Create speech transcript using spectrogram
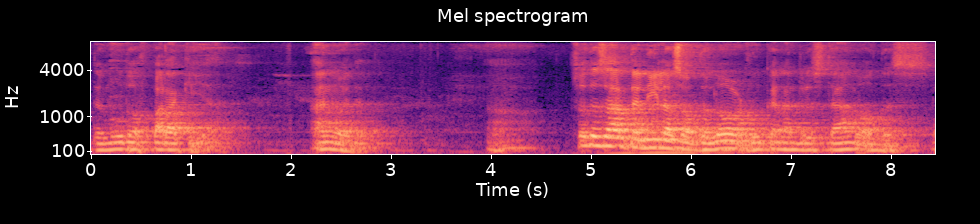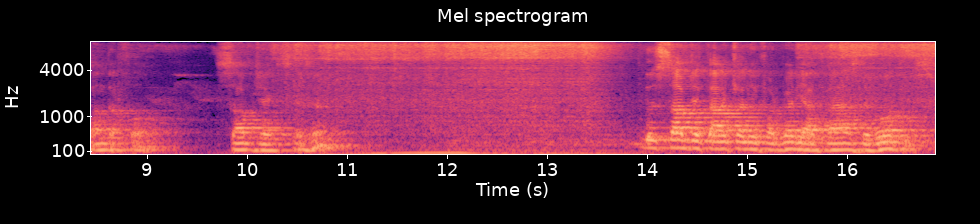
The mood of parakiya, unwedded. So these are the leelas of the Lord who can understand all this wonderful subjects. This subject actually for very advanced devotees.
